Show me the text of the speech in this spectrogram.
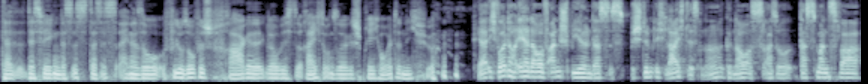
da, deswegen, das ist, das ist eine so philosophische Frage, glaube ich, reicht unser Gespräch heute nicht für. Ja, ich wollte auch eher darauf anspielen, dass es bestimmt nicht leicht ist, ne? Genau, also, dass man zwar,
